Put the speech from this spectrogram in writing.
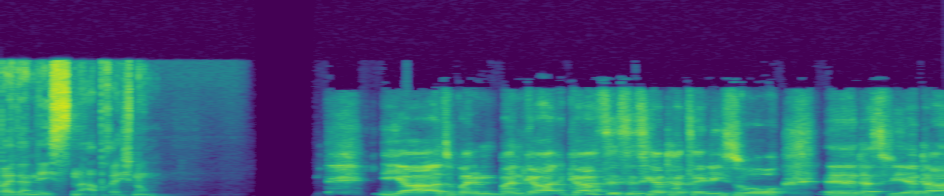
bei der nächsten Abrechnung. Ja, also beim, beim Gas ist es ja tatsächlich so, äh, dass wir da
